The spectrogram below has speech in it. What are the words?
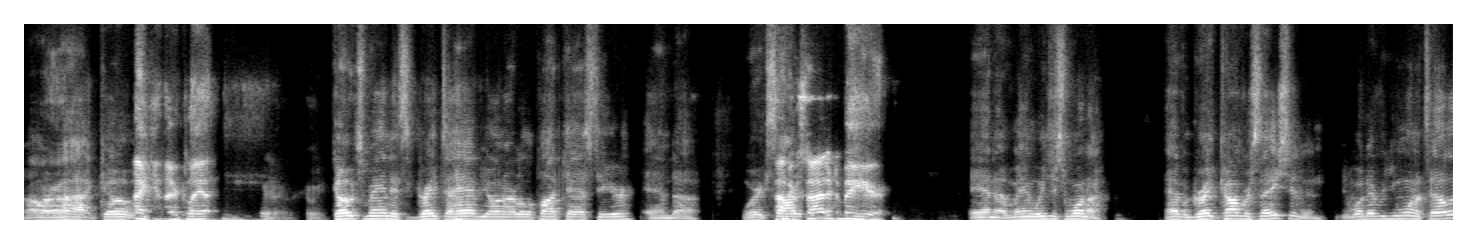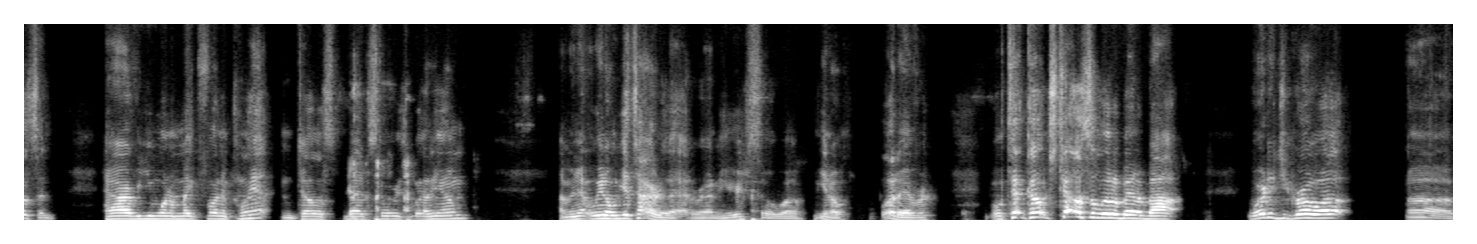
All right, coach. Thank you there, Clint. Coach, man, it's great to have you on our little podcast here, and uh, we're excited. I'm excited to be here. And uh, man, we just want to have a great conversation, and whatever you want to tell us, and however you want to make fun of Clint and tell us bad stories about him. I mean, we don't get tired of that around here. So, uh, you know, whatever. Well, t- Coach, tell us a little bit about where did you grow up? Uh,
